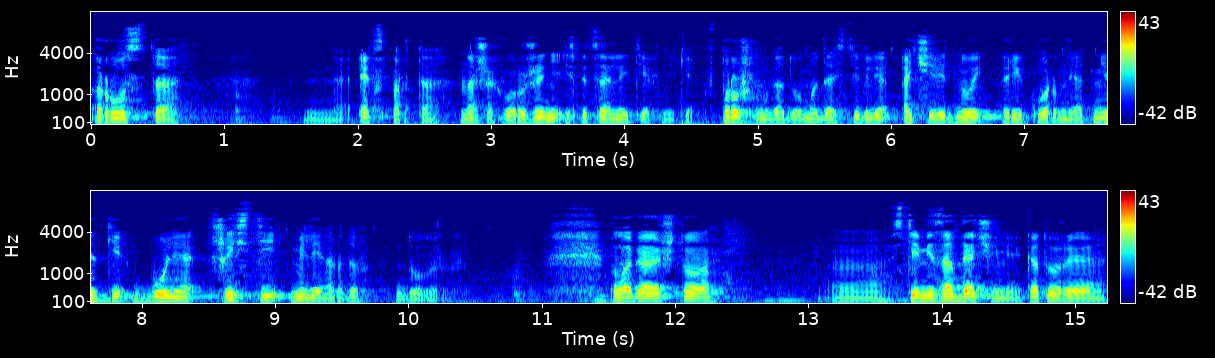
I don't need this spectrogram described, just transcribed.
роста экспорта наших вооружений и специальной техники. В прошлом году мы достигли очередной рекордной отметки более 6 миллиардов долларов. Полагаю, что с теми задачами, которые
